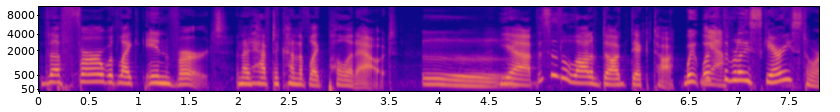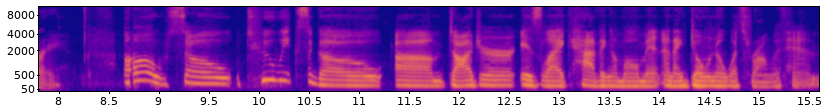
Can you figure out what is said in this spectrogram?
the fur would like invert and I'd have to kind of like pull it out. Yeah, this is a lot of dog dick talk. Wait, what's Yeah. the really scary story? Oh, so two weeks ago, um, Dodger is like having a moment, and I don't know what's wrong with him.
